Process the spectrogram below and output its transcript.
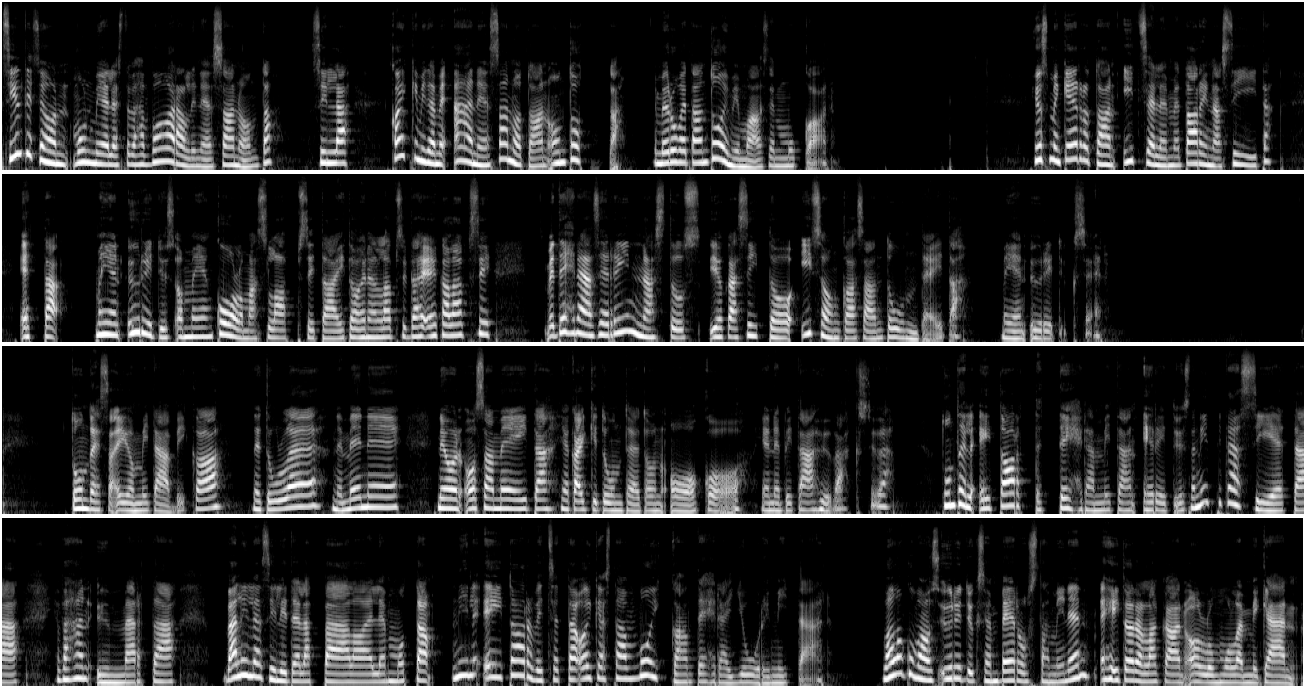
Silti se on mun mielestä vähän vaarallinen sanonta, sillä kaikki mitä me ääneen sanotaan on totta ja me ruvetaan toimimaan sen mukaan. Jos me kerrotaan itsellemme tarina siitä, että meidän yritys on meidän kolmas lapsi tai toinen lapsi tai eka lapsi, me tehdään se rinnastus, joka sitoo ison kasan tunteita meidän yritykseen. Tunteissa ei ole mitään vikaa. Ne tulee, ne menee, ne on osa meitä ja kaikki tunteet on ok ja ne pitää hyväksyä. Tunteille ei tarvitse tehdä mitään erityistä, niitä pitää sietää ja vähän ymmärtää, välillä silitellä päälaille, mutta niille ei tarvitse tai oikeastaan voikaan tehdä juuri mitään. Valokuvausyrityksen perustaminen ei todellakaan ollut mulle mikään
